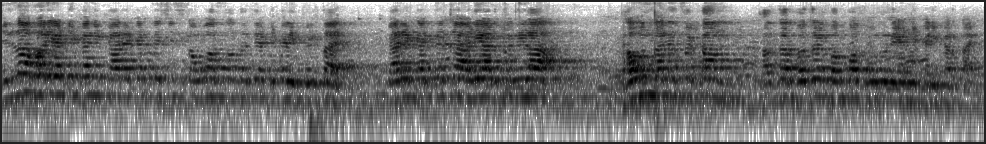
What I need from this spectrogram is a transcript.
जिल्हाभर या ठिकाणी कार्यकर्त्याशी संवाद साधत या ठिकाणी फिरतायत. कार्यकर्त्याच्या अडीअडचणीला धावून जाण्याचं काम खासदार बजरंग बाप्पा सोनवणे या ठिकाणी करतायत.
